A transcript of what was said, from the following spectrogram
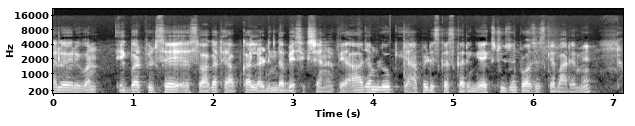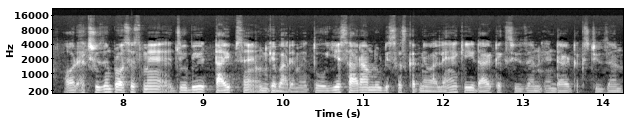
हेलो एवरीवन एक बार फिर से स्वागत है आपका लर्निंग द बेसिक्स चैनल पे। आज हम लोग यहाँ पे डिस्कस करेंगे एक्सट्रूजन प्रोसेस के बारे में और एक्सट्रूजन प्रोसेस में जो भी टाइप्स हैं उनके बारे में। तो ये सारा हम लोग डिस्कस करने वाले हैं कि डायरेक्ट एक्सट्रूजन, इनडायरेक्ट एक्सट्रूजन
